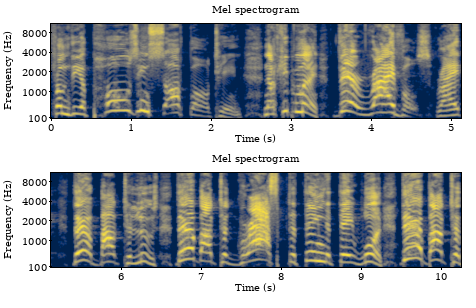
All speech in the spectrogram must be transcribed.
from the opposing softball team. Now, keep in mind, they're rivals, right? They're about to lose. They're about to grasp the thing that they want. They're about to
